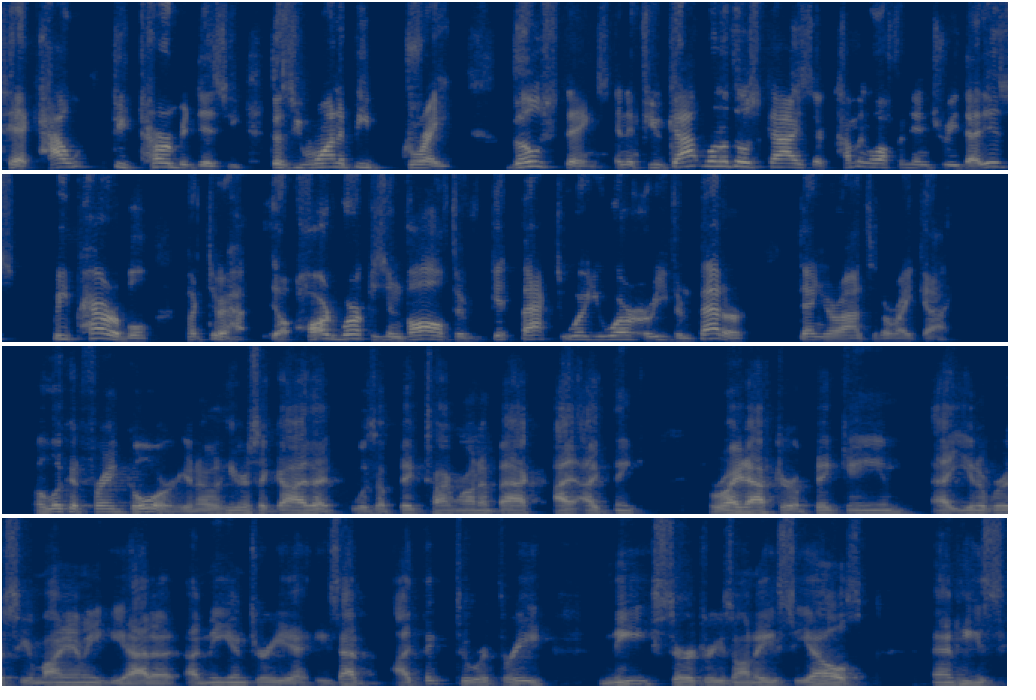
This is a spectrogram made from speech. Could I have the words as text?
tick. How determined is he? Does he want to be great? Those things. And if you got one of those guys that are coming off an injury that is repairable, but their hard work is involved to get back to where you were or even better, then you're on to the right guy. Look at Frank Gore. You know, here's a guy that was a big time running back. I, I think right after a big game at University of Miami, he had a, a knee injury. He's had, I think, two or three knee surgeries on ACLs, and he's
